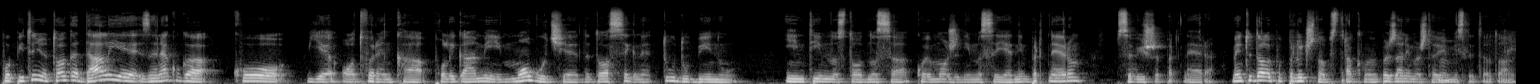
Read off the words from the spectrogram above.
po pitanju toga da li je za nekoga ko je otvoren ka poligamiji moguće da dosegne tu dubinu i intimnost odnosa koju može da ima sa jednim partnerom, sa više partnera. Meni to dalo poprilično abstraktno, me baš zanima šta vi mislite o tome.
